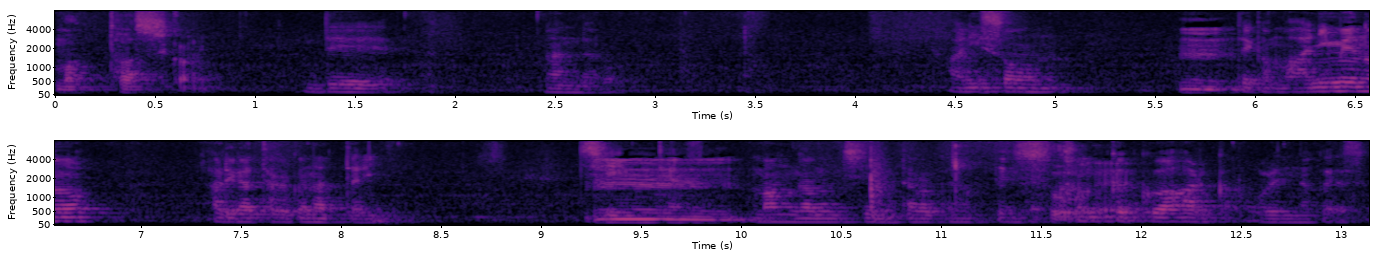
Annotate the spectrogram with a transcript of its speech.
まあ確かなでなんだろう。アニソン。にうん。てかまあアニメのあれが高くなったりチームみたいなうん漫画のチーム高くなってみたいな感覚はあるから、俺の中です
